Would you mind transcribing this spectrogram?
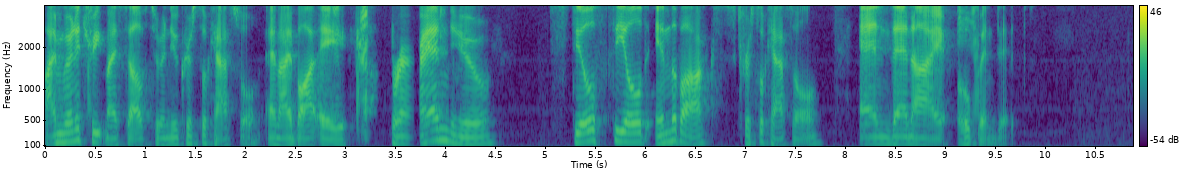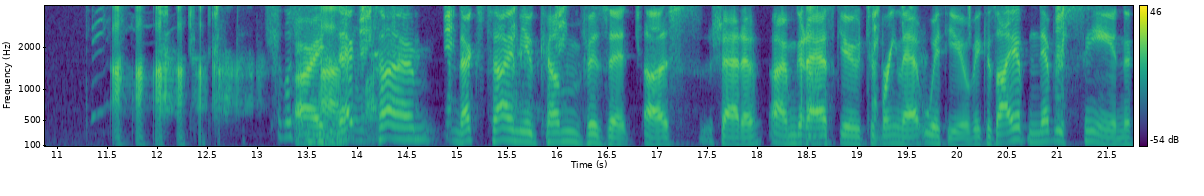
I'm going to treat myself to a new Crystal Castle, and I bought a brand new, still sealed in the box Crystal Castle, and then I opened it. It All right, Uh, next time, next time you come visit us, Shadow, I'm going to ask you to bring that with you because I have never seen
